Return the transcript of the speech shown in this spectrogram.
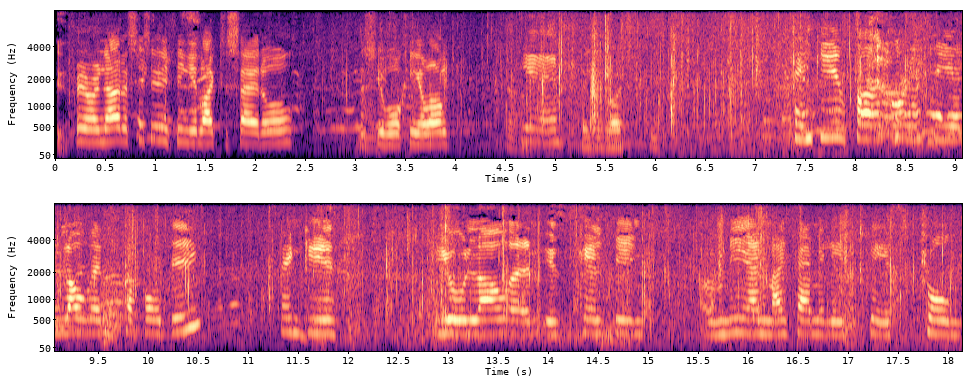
Renatus, is there anything you'd like to say at all as you're walking along? Yeah. Thank you, guys. Thank you for all of your love and supporting. Thank you. Your love and is helping uh, me and my family stay strong.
